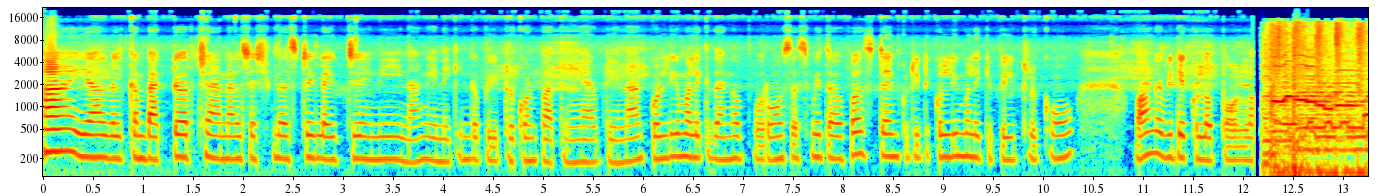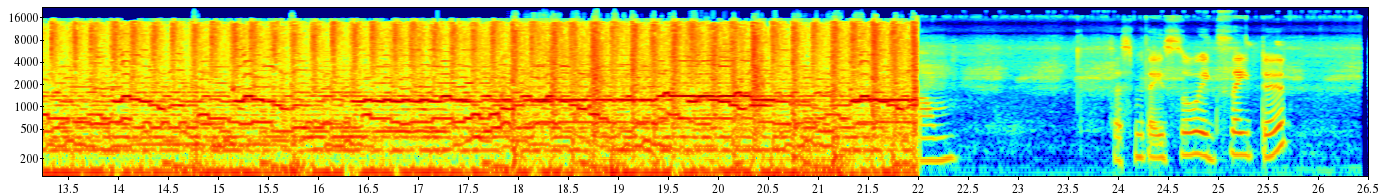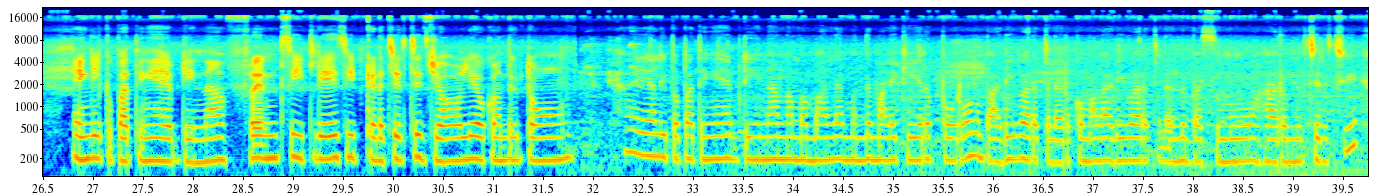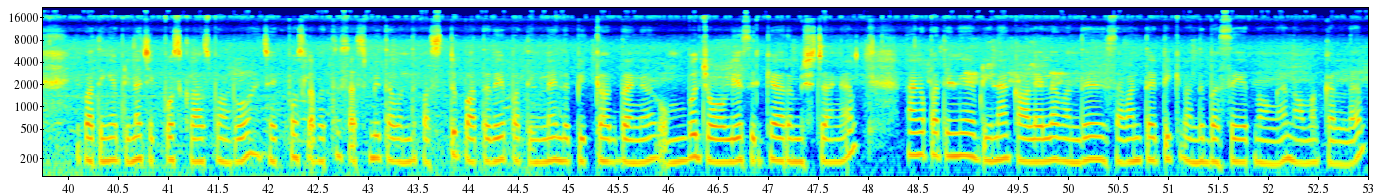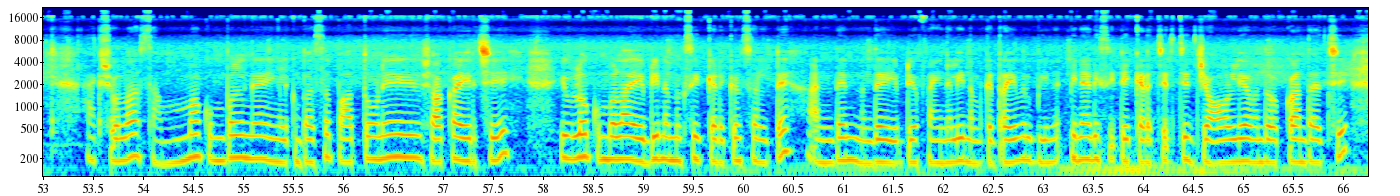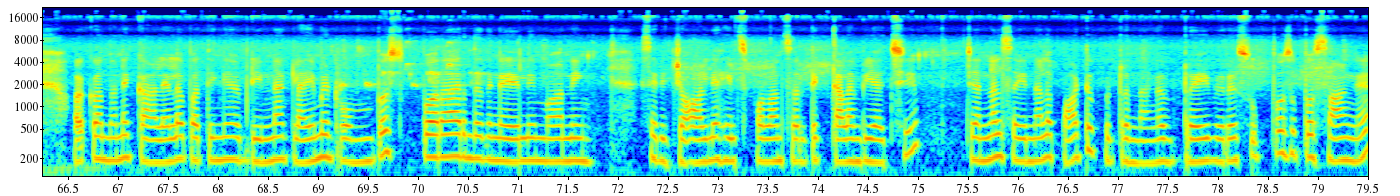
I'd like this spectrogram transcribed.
Hi y'all welcome back to our channel Sashmita ஸ்ட்ரீ life journey நாங்கள் இன்றைக்கி இங்கே போயிட்டுருக்கோன்னு பார்த்தீங்க அப்படின்னா கொல்லிமலைக்கு தாங்க போகிறோம் சஸ்மிதா ஃபர்ஸ்ட் டைம் கூட்டிகிட்டு கொல்லிமலைக்கு போயிட்டுருக்கோம். வாங்க வீடியோக்குள்ளே போகலாம் சஸ்மிதா இஸ் ஸோ எக்ஸைட்டட் எங்களுக்கு பார்த்தீங்க அப்படின்னா ஃப்ரண்ட் சீட்லேயே சீட் கிடச்சிருச்சு. ஜாலியாக உட்காந்துக்கிட்டோம். ஆகையால் இப்போ பார்த்தீங்க அப்படின்னா நம்ம மலை வந்து மலைக்கு ஏற போகிறோம். நம்ம அடிவாரத்தில் இருக்கோம். மலை அடிவாரத்துலேருந்து பஸ் மூவ் ஆக ஆரம்பிச்சிருச்சு. இப்போ பார்த்தீங்க அப்படின்னா செக் போஸ்ட் கிராஸ் பண்ணுறோம் செக் போஸ்ட்டில் பார்த்து சஸ்மிதா வந்து ஃபஸ்ட்டு பார்த்ததே பார்த்திங்கன்னா இந்த பிக்காக் தாங்க. ரொம்ப ஜாலியாக சிரிக்க ஆரம்பிச்சிட்டாங்க. நாங்கள் பார்த்தீங்க அப்படின்னா காலையில் வந்து செவன் தேர்ட்டிக்கு வந்து பஸ் ஏறினோங்க நாமக்கல்லில் ஆக்சுவலாக செம்ம கும்பலுங்க. எங்களுக்கு பஸ்ஸை பார்த்தோன்னே ஷாக் ஆயிடுச்சு இவ்வளோ கும்பலாக எப்படி நமக்கு சீட் கிடைக்கும்னு சொல்லிட்டு. அண்ட் தென் வந்து எப்படியோ ஃபைனலி நமக்கு டிரைவர் பின்ன பின்னாடி சீட்டே கிடச்சிருச்சு. ஜாலியாக வந்து உட்காந்தாச்சு உட்காந்தோடனே காலையில் பார்த்தீங்க அப்படின்னா கிளைமேட் ரொம்ப சூப்பராக இருந்ததுங்க ஏர்லி மார்னிங் சரி ஜாலியாக ஹில்ஸ் போகலான்னு சொல்லிட்டு கிளம்பியாச்சு. ஜன்னல் சைடுனால பாட்டு போட்டிருந்தாங்க. டிரைவரு சூப்பர் சூப்பர் சாங்கு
